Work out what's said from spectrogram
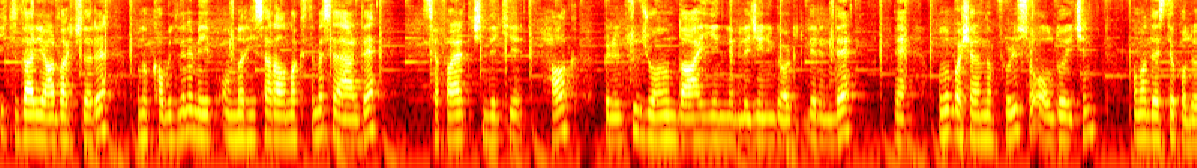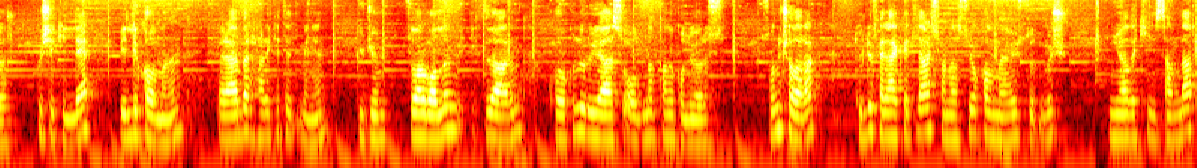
iktidar yardakçıları bunu kabullenemeyip onları Hisar almak istemeseler de sefalet içindeki halk ölümsüz Joe'nun dahi yenilebileceğini gördüklerinde ve bunu başaranın Furisi olduğu için ona destek oluyor. Bu şekilde birlik olmanın, beraber hareket etmenin, gücün, zorbalığın ve iktidarın korkulu rüyası olduğuna tanık oluyoruz. Sonuç olarak türlü felaketler sonrası yok olmaya yüz tutmuş, dünyadaki insanlar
